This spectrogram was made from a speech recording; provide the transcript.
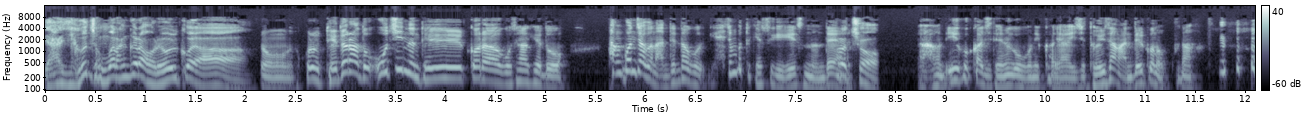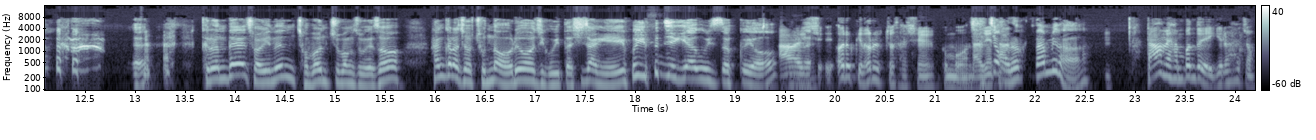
야, 이건 정말 한글화 어려울 거야. 또 그리고 되더라도 오지는 될 거라고 생각해도 판권작은 안 된다고 예전부터 계속 얘기했었는데 그렇죠. 야, 근데 이것까지 되는 거 보니까 야, 이제 더 이상 안 될 건 없구나. 그런데 저희는 저번 주 방송에서 한글화 저 존나 어려워지고 있다, 시장이. 뭐 이런 얘기하고 있었고요. 아, 네. 시- 어렵긴 어렵죠, 사실. 그뭐 나중에 진짜 다, 어렵긴 합니다. 다음에 한 번 더 얘기를 하죠.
